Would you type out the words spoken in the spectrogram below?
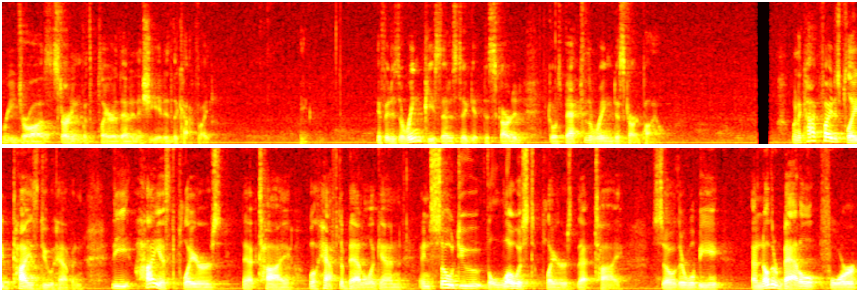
redraws, starting with the player that initiated the cockfight. If it is a ring piece that is to get discarded, it goes back to the ring discard pile. When a cockfight is played, ties do happen. The highest players that tie will have to battle again, and so do the lowest players that tie. So there will be another battle for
